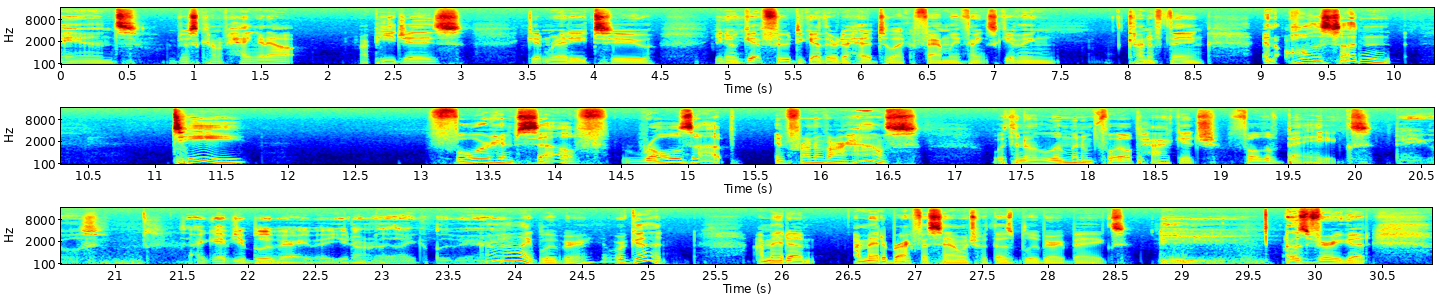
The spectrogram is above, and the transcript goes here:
and I'm just kind of hanging out my PJs, getting ready to, you know, get food together to head to like a family Thanksgiving kind of thing. And all of a sudden, T for himself rolls up in front of our house with an aluminum foil package full of bags. Bagels. So I gave you blueberry, but you don't really like blueberry. Oh, I like blueberry. We're good. I made a I made a breakfast sandwich with those blueberry bags. It was very good,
